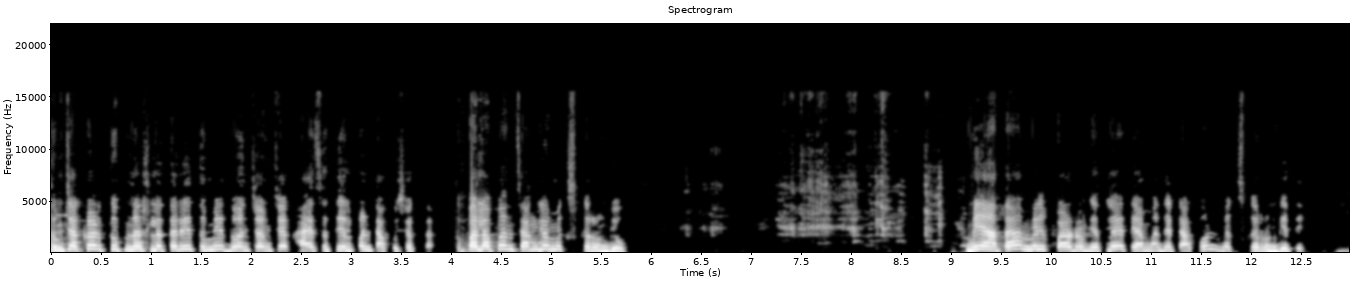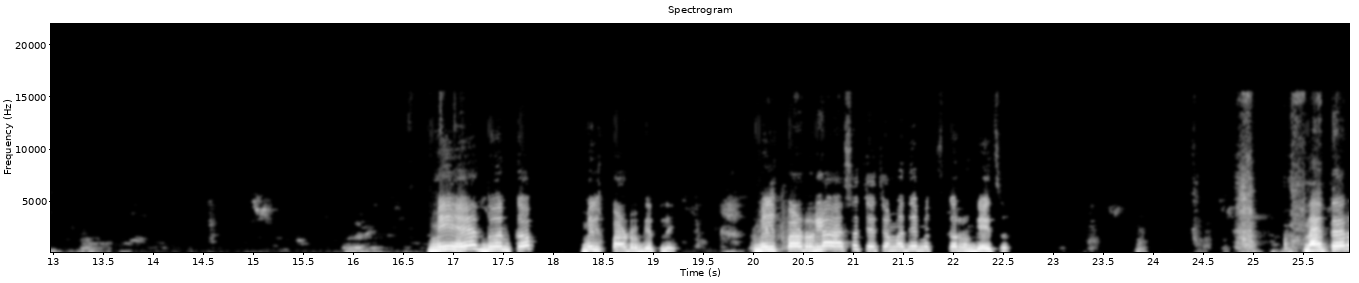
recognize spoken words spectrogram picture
तुमच्याकडे तूप नसलं तरी तुम्ही दोन चमचे खायचं तेल पण टाकू शकता. तुपाला पण चांगलं मिक्स करून घेऊ. मी आता मिल्क पावडर घेतलंय त्यामध्ये टाकून मिक्स करून घेते. मी हे दोन कप मिल्क पावडर घेतले मिल्क पावडरला असंच याच्यामध्ये मिक्स करून घ्यायचं. नाहीतर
